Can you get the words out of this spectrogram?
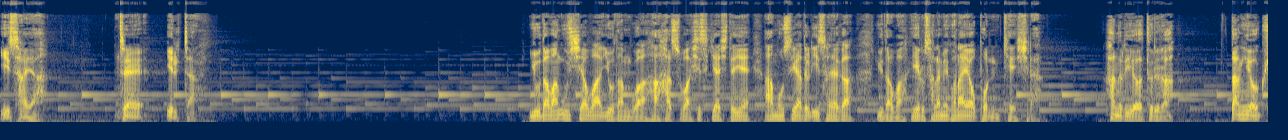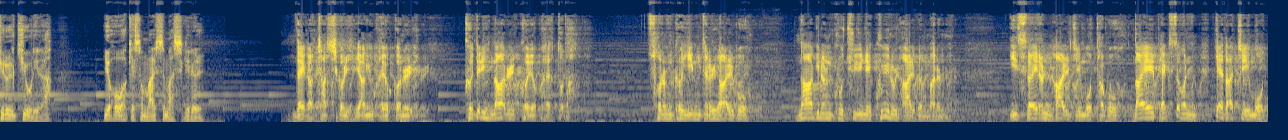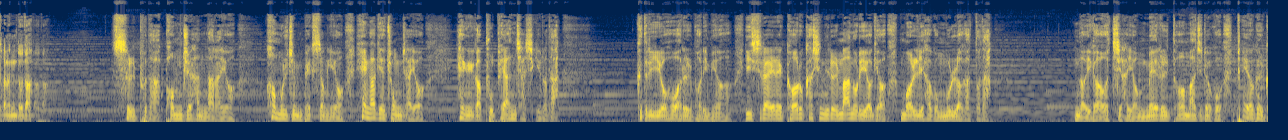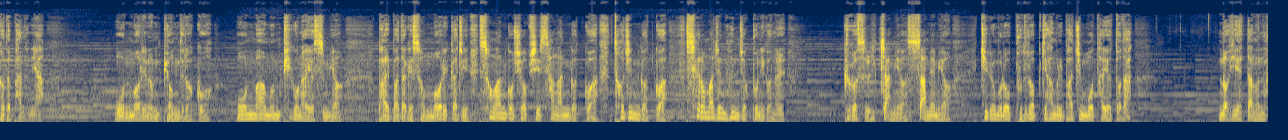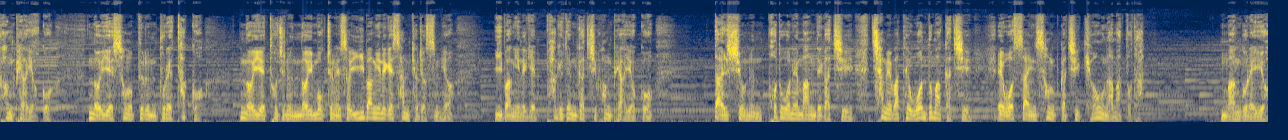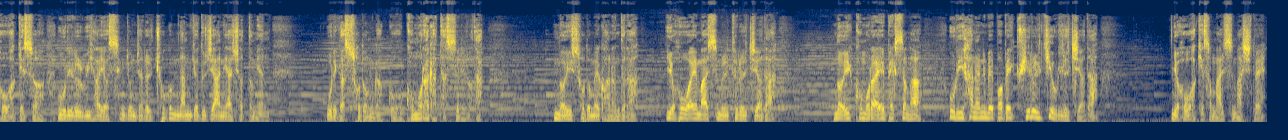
이사야 제 1장. 유다 왕 우시아와 요담과 하하스와 히스기야 시대에 아모스의 아들 이사야가 유다와 예루살렘에 관하여 본 계시라. 하늘이여 들으라. 땅이여 귀를 기울이라. 여호와께서 말씀하시기를 내가 자식을 양육하였거늘 그들이 나를 거역하였도다. 소는 그 임대를 알고 나귀는 그 주인의 구유를 알건만은 이스라엘은 알지 못하고 나의 백성은 깨닫지 못하는도다. 슬프다 범죄한 나라요 허물진 백성이요 행악의 종자요 행위가 부패한 자식이로다. 그들이 여호와를 버리며 이스라엘의 거룩하신 이를 만홀히 여겨 멀리하고 물러갔도다. 너희가 어찌하여 매를 더 맞으려고 폐역을 거듭하느냐 온 머리는 병들었고 온 마음은 피곤하였으며 발바닥에서 머리까지 성한 곳이 없이 상한 것과 터진 것과 새로 맞은 흔적뿐이거늘 그것을 짜며 싸매며 기름으로 부드럽게 함을 받지 못하였도다. 너희의 땅은 황폐하였고 너희의 성읍들은 불에 탔고 너희의 토지는 너희 목전에서 이방인에게 삼켜졌으며 이방인에게 파괴됨 같이 황폐하였고 딸 시오는 포도원의 망대같이 참외밭의 원두막같이 애워싸인 성읍같이 겨우 남았도다. 만군의 여호와께서 우리를 위하여 생존자를 조금 남겨두지 아니하셨다면 우리가 소돔 같고 고모라 같았으리로다. 너희 소돔의 관원들아 여호와의 말씀을 들을지어다. 너희 고모라의 백성아 우리 하나님의 법에 귀를 기울일지어다. 여호와께서 말씀하시되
